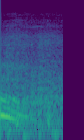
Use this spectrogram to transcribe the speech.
go.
